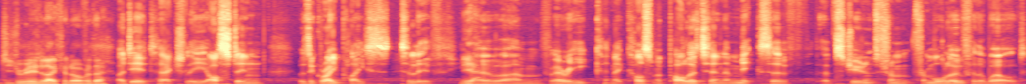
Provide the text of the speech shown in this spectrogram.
did you really like it over there? I did actually. Austin was a great place to live. You yeah. know, um, very kind of cosmopolitan, a mix of, of students from from all over the world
